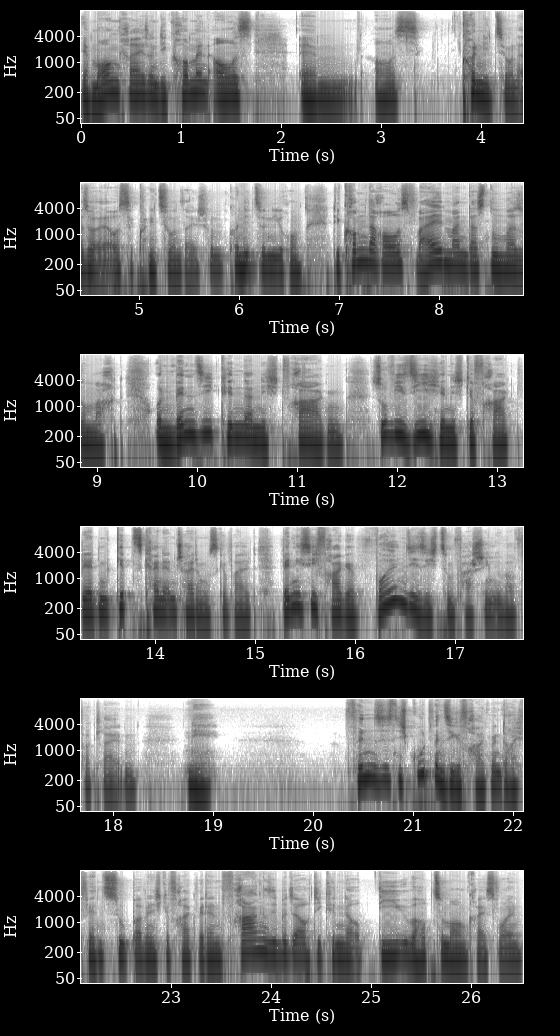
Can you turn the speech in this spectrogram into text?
der Morgenkreis und die kommen aus, ähm, aus Kondition, also äh, aus der Kondition sage ich schon, Konditionierung. Die kommen daraus, weil man das nun mal so macht. Und wenn Sie Kinder nicht fragen, so wie Sie hier nicht gefragt werden, gibt es keine Entscheidungsgewalt. Wenn ich Sie frage, wollen Sie sich zum Fasching überhaupt verkleiden? Nee. Finden Sie es nicht gut, wenn Sie gefragt werden? Doch, ich fände super, wenn ich gefragt werde. Dann fragen Sie bitte auch die Kinder, ob die überhaupt zum Morgenkreis wollen.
